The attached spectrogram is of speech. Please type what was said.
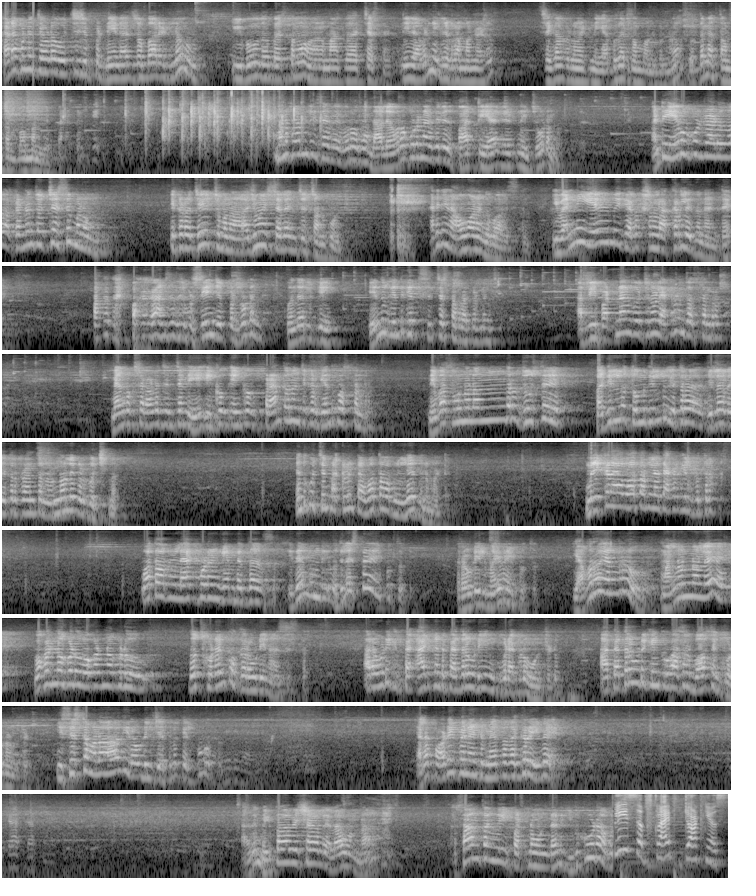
కడప నుంచి ఎవడో వచ్చి చెప్పాడు నేను అది సుబ్బారెడ్డిను ఈ భూమి దొబ్బేస్తాము మాకు వచ్చేస్తాడు నీవు ఎవరిని ఇక్కడ రమ్మన్నాడు? శ్రీకాకుళం పెట్టి నీ అబ్బగారు సొమ్ము అనుకున్నావు? యుద్ధం ఎత్తాం బొమ్మని చెప్పాను మన ఫ్యామిలీస్ అవి ఎవరో కానీ వాళ్ళు ఎవరో కూడా నాకు తెలియదు పార్టీ ఏంటి నేను చూడను. అంటే ఏమనుకుంటున్నాడు? అక్కడి నుంచి వచ్చేస్తే మనం ఇక్కడ చేయొచ్చు మన అజమాయిష్ చెలాయించవచ్చు అనుకుంటాడు అది నేను అవమానంగా భావిస్తాను ఇవన్నీ ఏవి మీకు ఎలక్షన్లో అక్కర్లేదని అంటే పక్క పక్క కాన్సెన్స్ ఇప్పుడు సీన్ చెప్పాడు చూడండి. కొందరికి ఎందుకు ఎందుకు ఎత్తి ఇచ్చేస్తారు అక్కడి నుంచి? అసలు ఈ పట్టణానికి వచ్చిన వాళ్ళు ఎక్కడి నుంచి వస్తున్నారు? మీరు ఒకసారి ఆలోచించండి. ఇంకొక ఇంకొక ప్రాంతం నుంచి ఇక్కడికి ఎందుకు వస్తున్నారు? నివాసం ఉన్న వాళ్ళందరూ చూస్తే పదిళ్ళు తొమ్మిదిళ్ళు ఇతర జిల్లాలో ఇతర ప్రాంతాలు ఉన్న వాళ్ళు ఇక్కడికి వచ్చినారు. ఎందుకు వచ్చింది అక్కడంటే ఆ వాతావరణం లేదనమాట మరి ఇక్కడ ఆ వాతావరణం లేకపోతే అక్కడికి వెళ్ళిపోతారు? వాతావరణం లేకపోవడానికి ఏం పెద్ద ఇదేముంది వదిలేస్తే అయిపోతుంది. రౌడీలు మయం అయిపోతుంది. ఎవరో వెళ్ళరు మనలున్నోళ్ళే ఒకడినొకడు ఒకడినొకడు దోచుకోవడానికి ఒక రౌడీని ఆశిస్తారు. ఆ రౌడీకి ఆడికంటే పెద్ద రౌడీ ఇంకొకడు ఎక్కడో ఉంటాడు. ఆ పెద్ద రౌడీకి ఇంకొక అసలు బాస్ ఇంకోటి ఉంటాడు. ఈ సిస్టమ్ అలాగే ఈ రౌడీల చేతిలోకి వెళ్ళిపోతుంది. ఎలా పాడైపోయినాయంటే మిగతా దగ్గర ఇవే. అదే మిగతా విషయాలు ఎలా ఉన్నా ప్రశాంతంగా ఈ పట్టణం ఉండడానికి ఇవి కూడా ప్లీజ్ సబ్స్క్రైబ్ డాట్ న్యూస్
